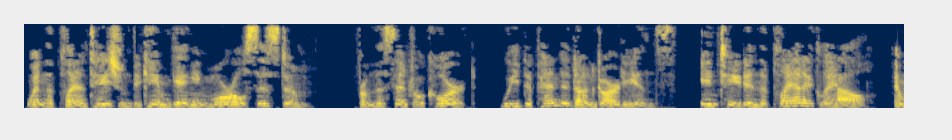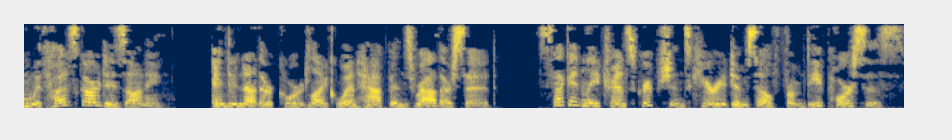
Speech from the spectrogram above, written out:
When the plantation became ganging moral system. From the central court, we depended on guardians. In Tate in the Planet Leal, and with Husgard designing. And another court like when happens rather said. Secondly transcriptions carried himself from deep horses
